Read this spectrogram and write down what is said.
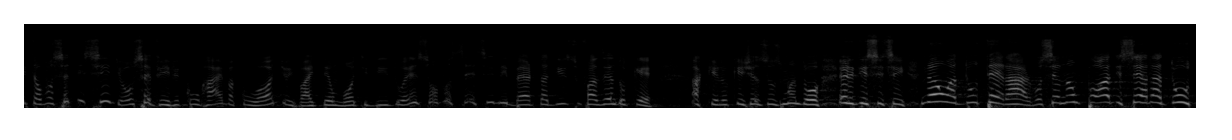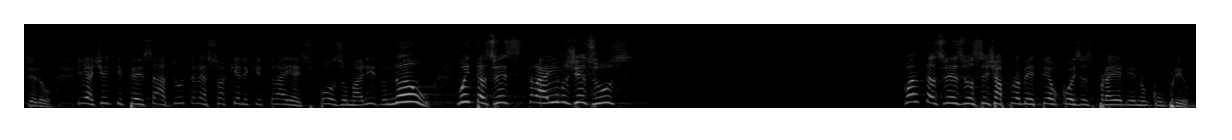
Então você decide, ou você vive com raiva, com ódio e vai ter um monte de doença, ou você se liberta disso fazendo o quê? Aquilo que Jesus mandou. Ele disse assim: não adulterar, você não pode ser adúltero. E a gente pensa, adúltero é só aquele que trai a esposa, o marido. Não, muitas vezes traímos Jesus. Quantas vezes você já prometeu coisas para ele e não cumpriu?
